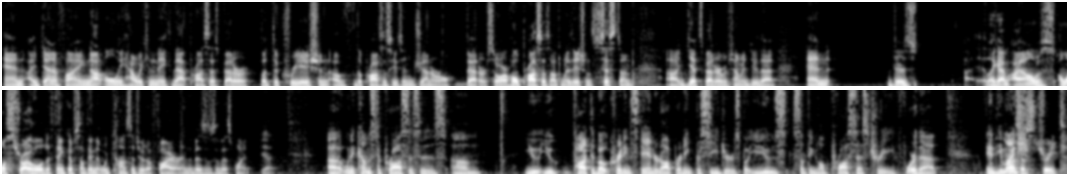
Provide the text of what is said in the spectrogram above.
And identifying not only how we can make that process better, but the creation of the processes in general better. So our whole process optimization system uh, gets better every time we do that. And there's like I'm, i almost almost struggle to think of something that would constitute a fire in the business at this point. Yeah. Uh, when it comes to processes, um, you you talked about creating standard operating procedures, but you use something called process tree for that. And do you mind? Process street.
